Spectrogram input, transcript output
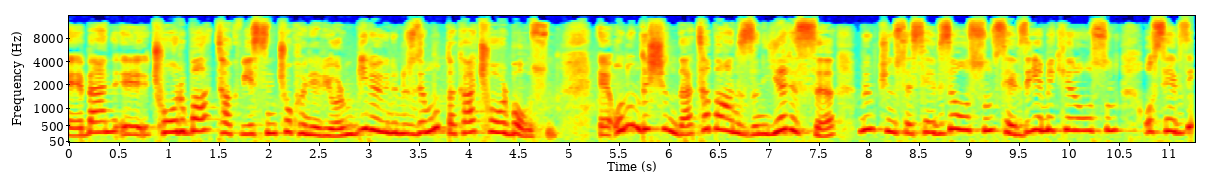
e, ben e, çorba takviyesini çok öneriyorum. Bir öğününüzde mutlaka çorba olsun. Onun dışında tabağınızın yarısı mümkünse sebze olsun, sebze yemekleri olsun. O sebze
